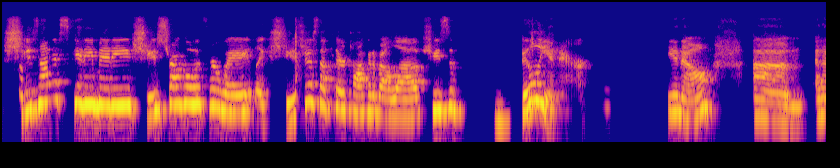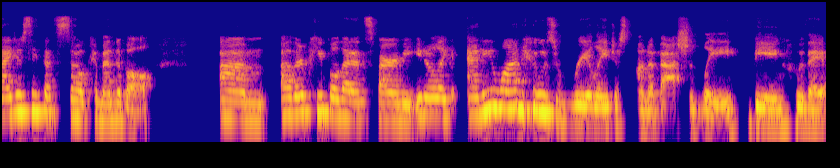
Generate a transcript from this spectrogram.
she's not a skinny mini. She struggled with her weight. Like, she's just up there talking about love. She's a billionaire, you know? Um, and I just think that's so commendable. Um, other people that inspire me, you know, like anyone who's really just unabashedly being who they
